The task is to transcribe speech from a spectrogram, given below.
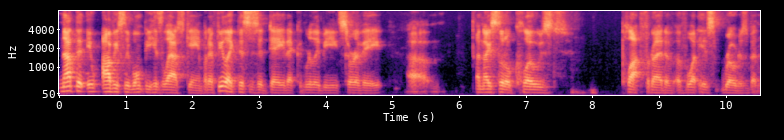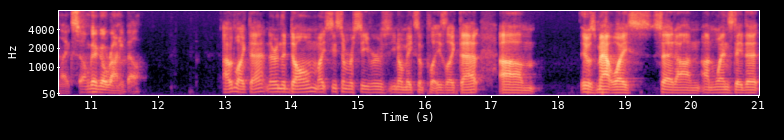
not that it obviously won't be his last game, but I feel like this is a day that could really be sort of a um, a nice little closed plot thread of, of what his road has been like. So I'm going to go Ronnie Bell. I would like that. They're in the dome. Might see some receivers, you know, make some plays like that. Um, it was Matt Weiss said on on Wednesday that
